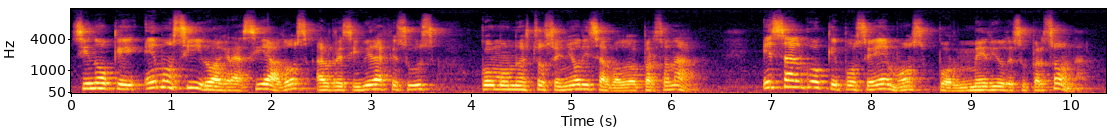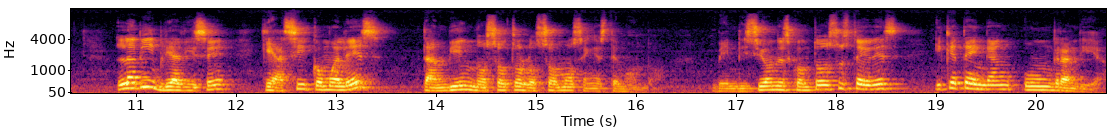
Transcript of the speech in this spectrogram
sino que hemos sido agraciados al recibir a Jesús como nuestro Señor y Salvador personal. Es algo que poseemos por medio de su persona. La Biblia dice que así como Él es, también nosotros lo somos en este mundo. Bendiciones con todos ustedes y que tengan un gran día.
